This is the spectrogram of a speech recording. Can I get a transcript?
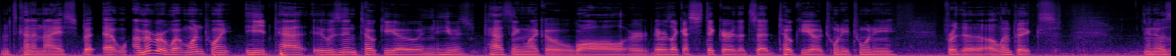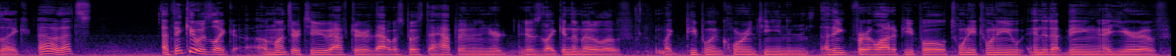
It's kind of nice. But at, I remember at one point he passed, it was in Tokyo and he was passing like a wall or there was like a sticker that said Tokyo 2020 for the Olympics. And it was like, oh, that's I think it was like a month or two after that was supposed to happen, and you're it was like in the middle of like people in quarantine, and I think for a lot of people, 2020 ended up being a year of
